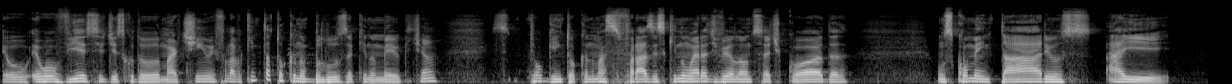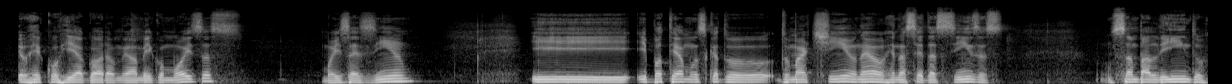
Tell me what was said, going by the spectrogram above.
eu, eu ouvia esse disco do Martinho e falava, quem que tá tocando blues aqui no meio? Que tinha alguém tocando umas frases que não era de violão de sete cordas, uns comentários. Aí eu recorri agora ao meu amigo Moisés, Moisésinho, e, e botei a música do, do Martinho, né, o Renascer das Cinzas, um samba lindo.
